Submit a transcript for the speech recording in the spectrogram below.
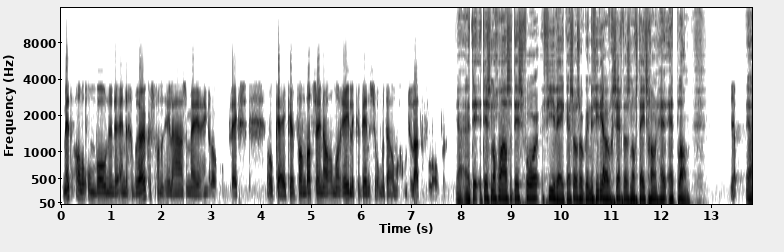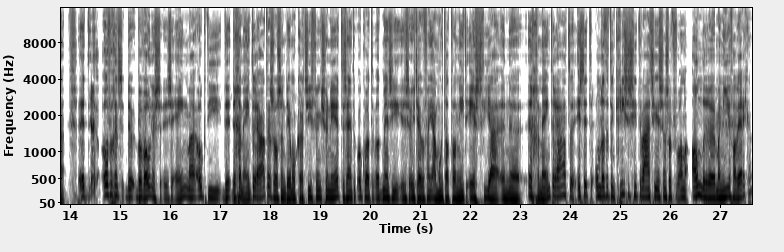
met alle omwonenden en de gebruikers van het hele Hazenmeijer-Hengelo-complex ook kijken van wat zijn nou allemaal redelijke wensen om het daar allemaal goed te laten verlopen. Ja, en het, het is nogmaals, het is voor vier weken. Zoals ook in de video hebben gezegd, dat is nog steeds gewoon het, het plan. Ja. Ja. Het, overigens, de bewoners is één, maar ook die, de, de gemeenteraad, zoals een democratie functioneert. Er zijn natuurlijk ook wat, wat mensen die zoiets hebben van, ja, moet dat dan niet eerst via een, eh, een gemeenteraad? Is dit, omdat het een crisissituatie is, een soort van andere manier van werken?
